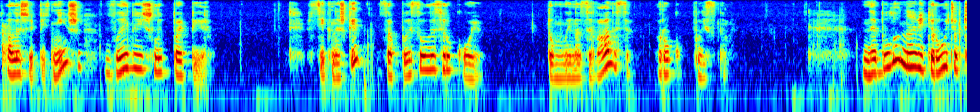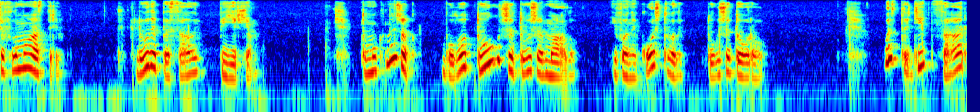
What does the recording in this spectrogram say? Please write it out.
а лише пізніше винайшли папір. Всі книжки записувались рукою, тому і називалися рукописними. Не було навіть ручок чи фломастерів. Люди писали пір'ям. Тому книжок було дуже-дуже мало, і вони коштували дуже дорого. тоді цар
